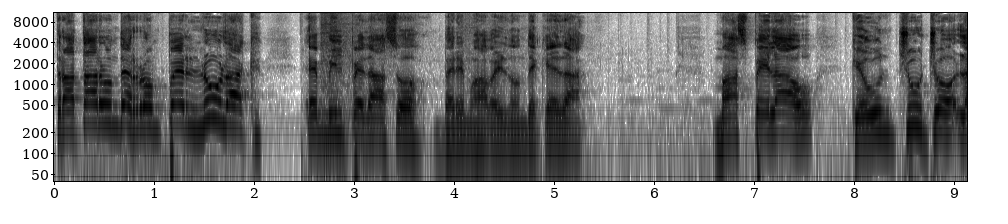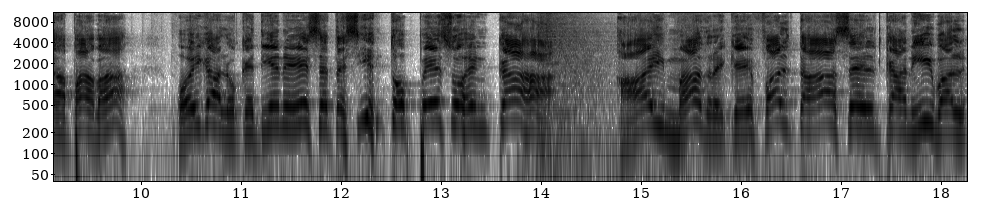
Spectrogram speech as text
trataron de romper Lulac en mil pedazos. Veremos a ver dónde queda más pelado que un chucho la pava. Oiga, lo que tiene es 700 pesos en caja. Ay, madre, qué falta hace el caníbal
